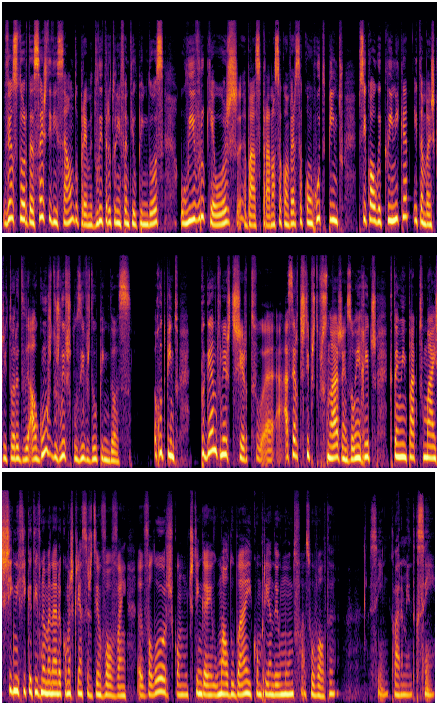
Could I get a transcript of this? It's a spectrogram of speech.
vencedor da sexta edição do Prémio de Literatura Infantil Pingo Doce, o livro que é hoje a base para a nossa conversa com Ruth Pinto, psicóloga clínica e também escritora de alguns dos livros exclusivos do Pingo Doce. Ruth Pinto, pegando neste certo, eh, há certos tipos de personagens ou enredos que têm um impacto mais significativo na maneira como as crianças desenvolvem eh, valores, como distinguem o mal do bem e compreendem o mundo à sua volta? Sim, claramente que sim.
